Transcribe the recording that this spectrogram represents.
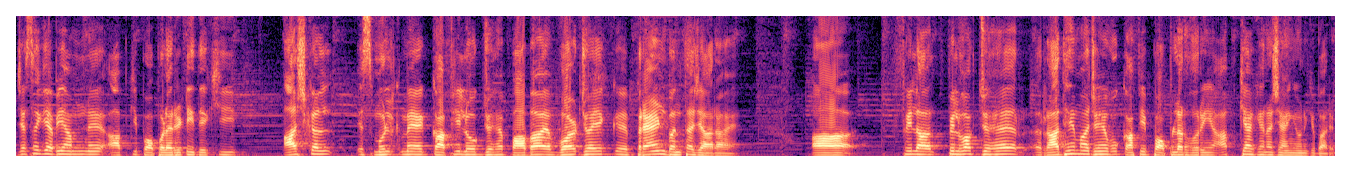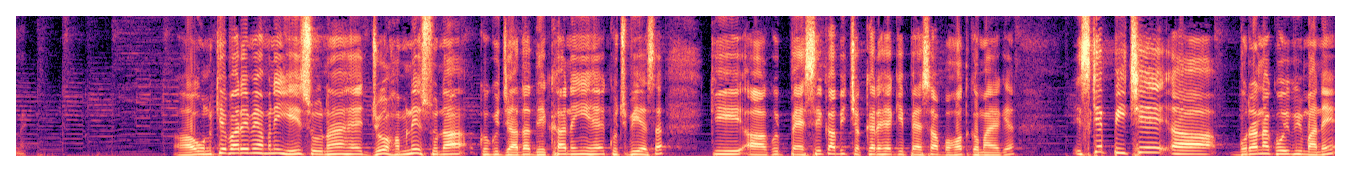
जैसा कि अभी हमने आपकी पॉपुलैरिटी देखी आजकल इस मुल्क में काफ़ी लोग जो है बाबा वर्ड जो है एक ब्रांड बनता जा रहा है। आ, फ़िलहाल फिल वक्त जो है राधे माँ जो है वो काफ़ी पॉपुलर हो रही हैं। आप क्या कहना चाहेंगे उनके बारे में? आ, उनके बारे में हमने यही सुना है जो हमने सुना क्योंकि ज़्यादा देखा नहीं है कुछ भी ऐसा कि आ, कोई पैसे का भी चक्कर है कि पैसा बहुत कमाया गया। इसके पीछे आ, बुरा ना कोई भी माने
